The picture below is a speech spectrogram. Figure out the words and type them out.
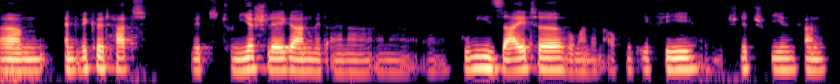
ähm, entwickelt hat, mit Turnierschlägern, mit einer, einer äh, Gummiseite, wo man dann auch mit Effet, also mit Schnitt spielen kann,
